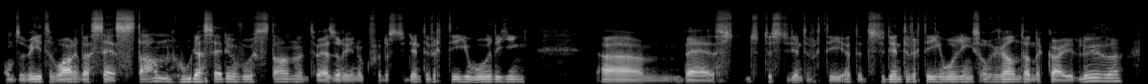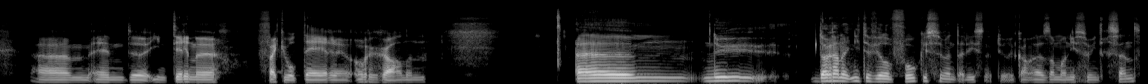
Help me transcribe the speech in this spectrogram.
om te weten waar dat zij staan, hoe dat zij ervoor staan, want wij zorgen ook voor de studentenvertegenwoordiging. Um, bij de studentenverte het studentenvertegenwoordigingsorgaan van de KU Leuven um, en de interne facultaire organen. Um, nu, daar ga ik niet te veel op focussen, want dat is natuurlijk dat is allemaal niet zo interessant.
